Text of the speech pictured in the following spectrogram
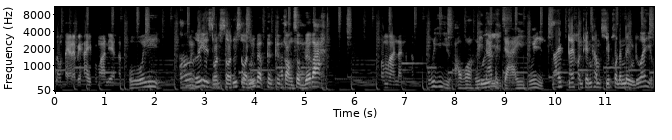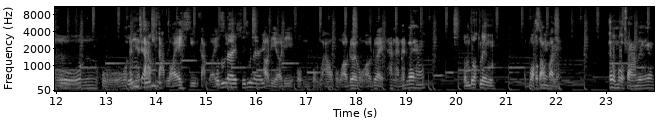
เราใส่อะไรไปให้ประมาณเนี้ยครับ โอ้ย เฮ้ยสนสนสนโอ้ยแบบกึ่งกึ่งๆกล่องสุ่มด้วยป่ะประมาณนั้นครับโอ้ยเอาอะเฮ้ยอุ้ยน่าสนใจอุ้ยได้ได้คอนเทนต์ทำคลิปคนละหนึ่งด้วย โอ้โอ้โหโหอันเนี้ยคุ้สามมสามร้อยไอคิวสามร้อยคุ้มเลยคุ้มเลย เอาดีเอาดีผมผมเอาผมเอาด้วยผมเอาด้วยถ้างั้นเอานะด้วยฮะ ผมบวกหนึ่งผมบอกสองก่อนเลยให้ผมบวกสามเลยแล้วกัน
